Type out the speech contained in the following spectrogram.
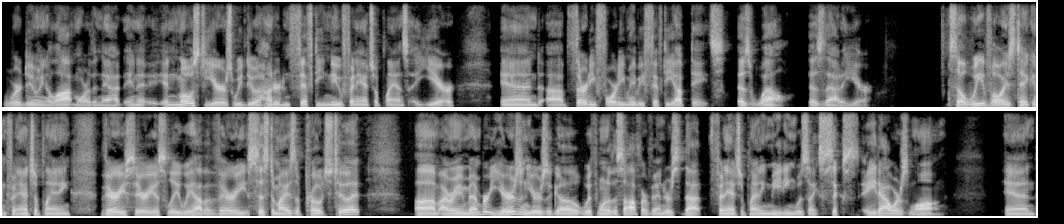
We're doing a lot more than that. In, in most years, we do 150 new financial plans a year and uh, 30, 40, maybe 50 updates as well as that a year. So we've always taken financial planning very seriously. We have a very systemized approach to it. Um, I remember years and years ago with one of the software vendors, that financial planning meeting was like six, eight hours long. And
